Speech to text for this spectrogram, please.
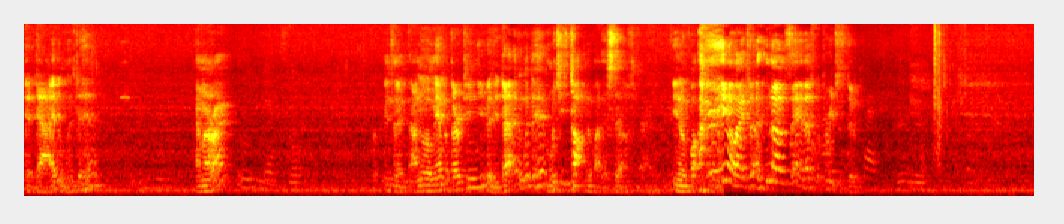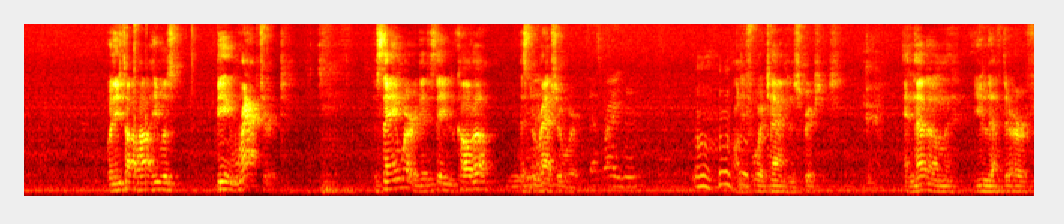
that died and went to heaven. Am I right? Mm-hmm. He said, I knew a man for 13 years. He died and went to heaven. What you talking about himself? You know, you know, like, you know what I'm saying? That's what preachers do. But he talked how he was being raptured. The same word that he said he was caught up. That's the rapture word. That's right. Only four times in the scriptures. And none of them you left the earth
